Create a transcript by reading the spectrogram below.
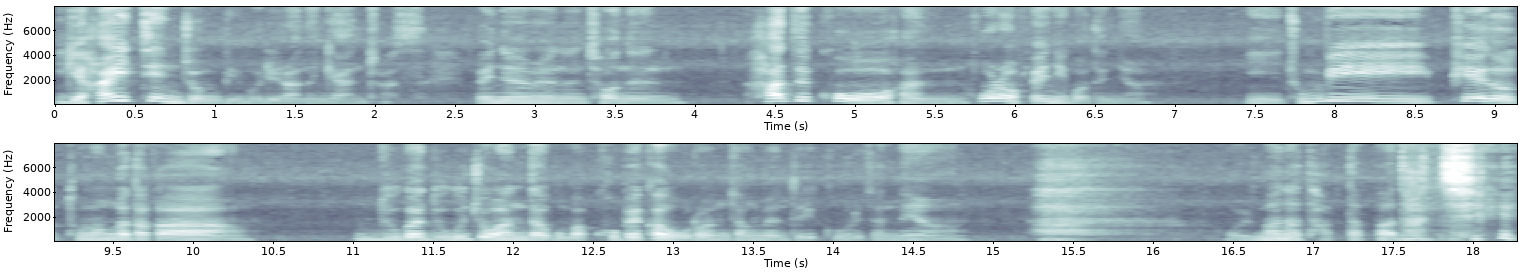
이게 하이틴 좀비물이라는 게 안 좋았어요. 왜냐면은 저는 하드코어한 호러 팬이거든요. 이 좀비 피해서 도망가다가 누가 누구 좋아한다고 막 고백하고 그런 장면들 있고 그러잖아요. 하, 얼마나 답답하던지.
